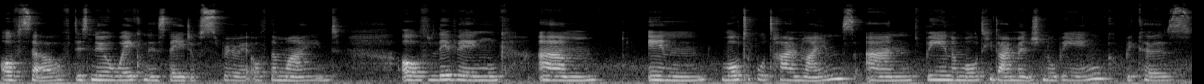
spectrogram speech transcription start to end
of self, this new awakening stage of spirit, of the mind, of living um, in multiple timelines and being a multi-dimensional being because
